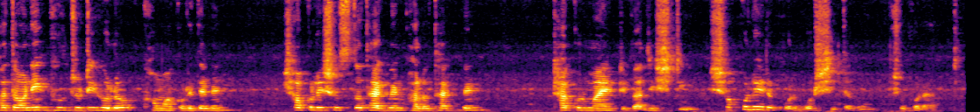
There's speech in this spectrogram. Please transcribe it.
হয়তো অনেক ভুল ত্রুটি হলো ক্ষমা করে দেবেন। সকলে সুস্থ থাকবেন, ভালো থাকবেন। ঠাকুর মায়ের কৃপা দৃষ্টি সকলের ওপর বর্ষিত হোক। শুভরাত্রি।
